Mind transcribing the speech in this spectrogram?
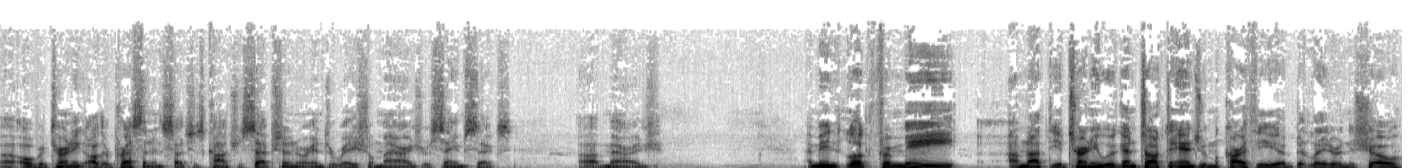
uh, overturning other precedents such as contraception or interracial marriage or same sex uh, marriage. I mean, look, for me, I'm not the attorney. We're going to talk to Andrew McCarthy a bit later in the show,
